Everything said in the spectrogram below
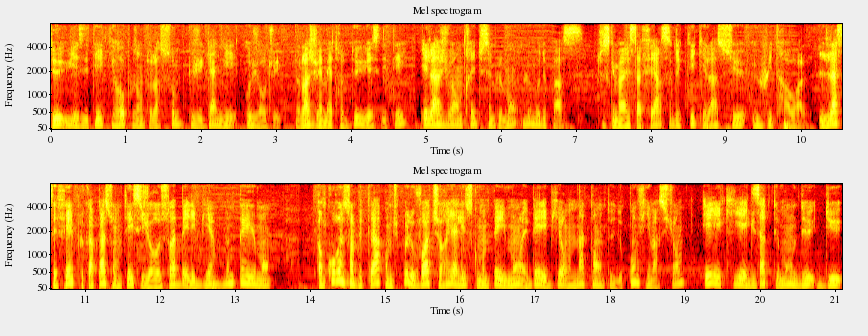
2 USDT qui représente la somme que j'ai gagnée aujourd'hui. Donc là, je vais mettre 2 USDT et là, je vais entrer tout simplement le mot de passe. Tout ce qui me reste à faire, c'est de cliquer là sur Withdrawal. Là, c'est fait, plus qu'à patienter si je reçois bel et bien mon paiement. Un court instant plus tard, comme tu peux le voir, tu réalises que mon paiement est bel et bien en attente de confirmation et qui est exactement de 2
